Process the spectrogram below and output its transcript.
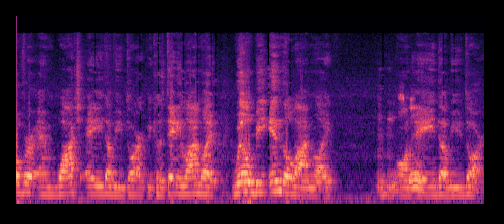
over and watch AEW Dark because Danny Limelight will be in the limelight on So- AEW Dark.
